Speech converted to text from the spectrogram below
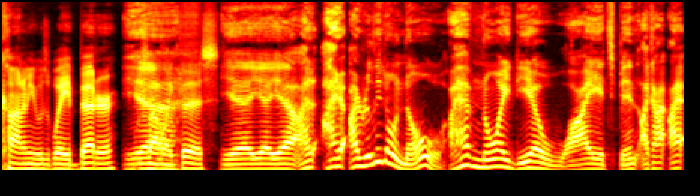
economy was way better. It's not Yeah. like this. Yeah, yeah, yeah. I, I, I really don't know. I have no idea why it's been like. I, I,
